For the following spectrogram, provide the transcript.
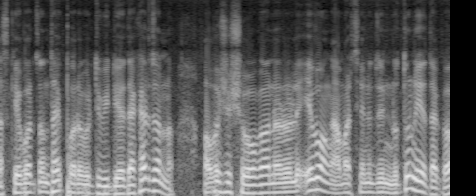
আজকে পর্যন্ত থাক। পরবর্তী ভিডিও দেখার জন্য অবশ্যই শুভকামনা রইল এবং আমার চ্যানেল যদি নতুন হয়ে থাকো,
